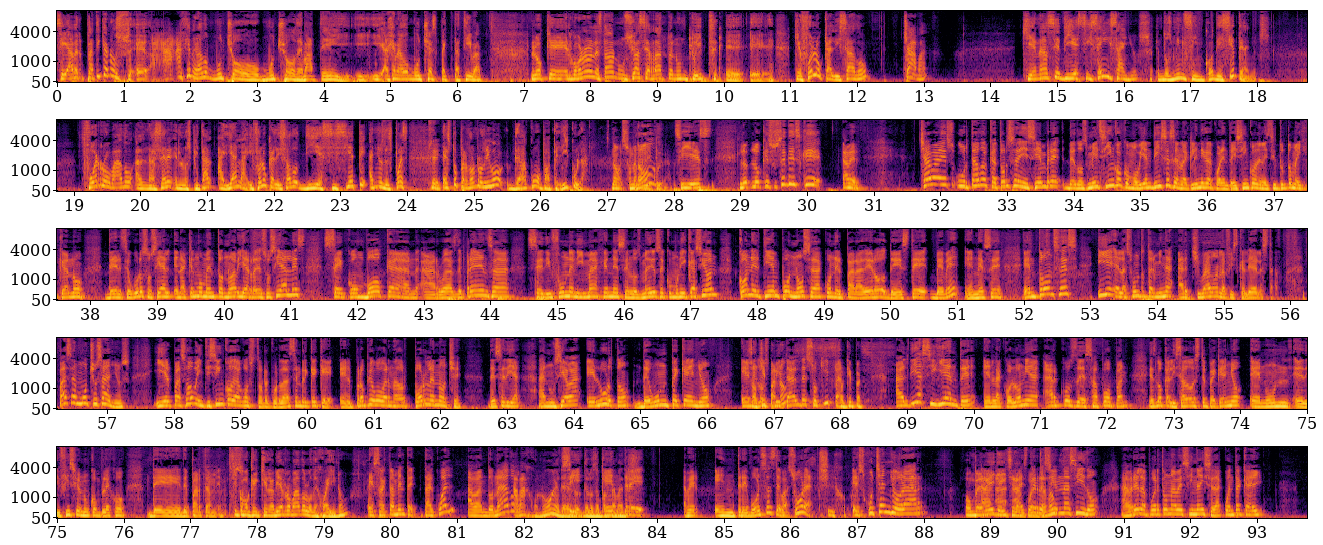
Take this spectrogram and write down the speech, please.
Sí, a ver, platícanos, eh, ha, ha generado mucho, mucho debate y, y- y ha generado mucha expectativa. Lo que el gobernador del estado anunció hace rato en un tuit, eh, eh, que fue localizado Chava, quien hace 16 años, en 2005, 17 años, fue robado al nacer en el hospital Ayala y fue localizado 17 años después. Sí. Esto, perdón, Rodrigo, da como para película. No, es una ¿No? película. Sí, es. Lo, lo que sucede es que, a ver, Chava es hurtado el 14 de diciembre de 2005, como bien dices, en la clínica 45 del Instituto Mexicano del Seguro Social. En aquel momento no había redes sociales, se convocan a ruedas de prensa, se difunden imágenes en los medios de comunicación. Con el tiempo no se da con el paradero de este bebé en ese entonces y el asunto termina archivado en la Fiscalía del Estado. Pasan muchos años y el pasado 25 de agosto, recordarás Enrique que el propio gobernador por la noche de ese día anunciaba el hurto de un pequeño en Soquipa, el ¿no? hospital de Soquipan. Soquipan. Al día siguiente, en la colonia Arcos de Zapopan, es localizado este pequeño en un edificio, en un complejo de departamentos. Sí, como que quien lo había robado lo dejó ahí, ¿no? Exactamente, tal cual, abandonado. Abajo, ¿no? De, Sí, de los departamentos. Entre, a ver, entre bolsas de basura. Hijo. Escuchan llorar Un bebé a, y ahí se a- a dan este cuenta, recién ¿no? nacido, abre la puerta una vecina y se da cuenta que hay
